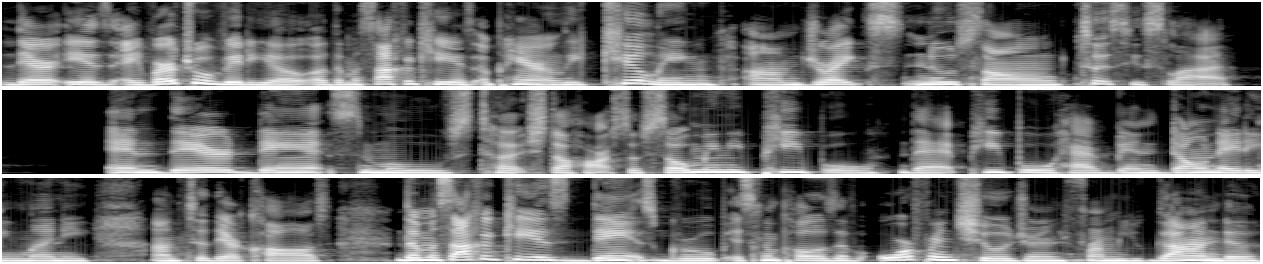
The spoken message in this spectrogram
there is a virtual video of the Masaka kids apparently killing um, Drake's new song, Tootsie Slide and their dance moves touch the hearts of so many people that people have been donating money um, to their cause. The Masaka Kids dance group is composed of orphan children from Uganda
